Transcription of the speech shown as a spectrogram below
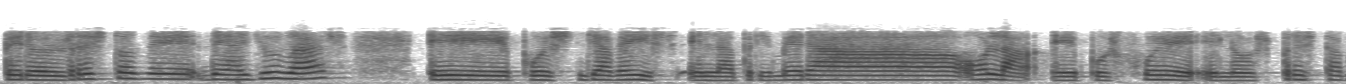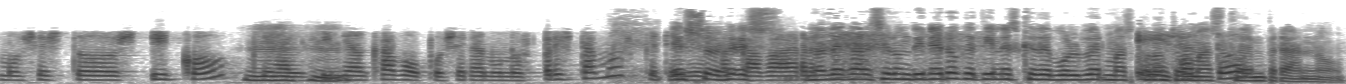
pero el resto de, de ayudas, eh, pues ya veis, en la primera ola, eh, pues fue en los préstamos estos ICO, que al fin y al cabo pues eran unos préstamos que tenían Eso que acabar. no deja de ser un dinero que tienes que devolver más pronto más temprano.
